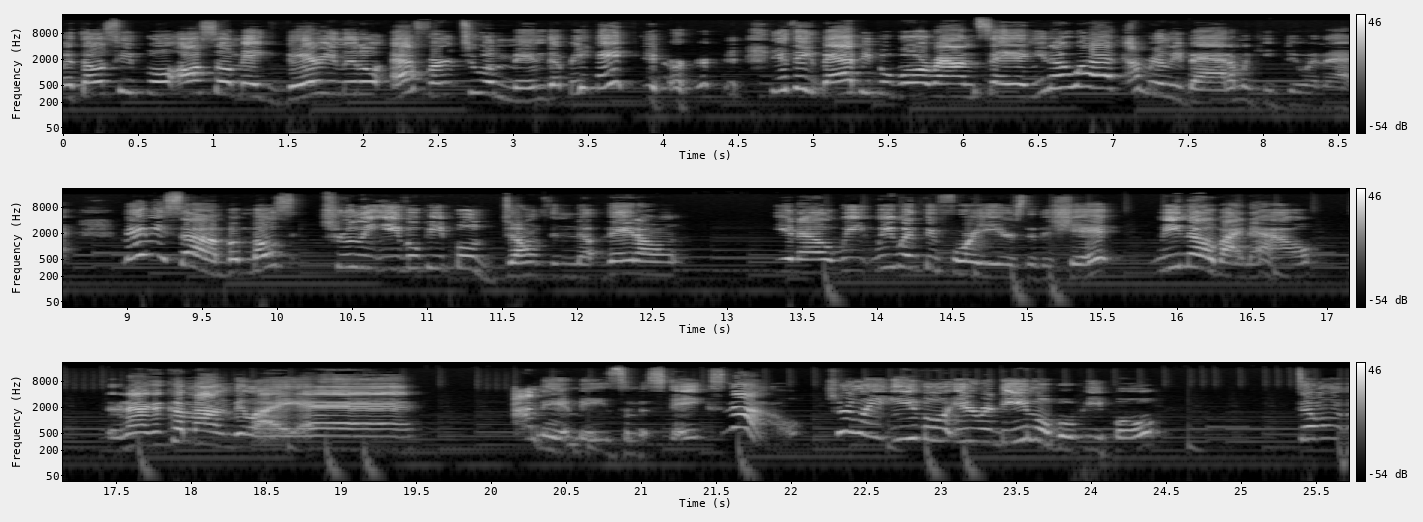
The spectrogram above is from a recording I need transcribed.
But those people also make very little effort to amend their behavior. you think bad people go around saying, you know what, I'm really bad, I'm gonna keep doing that. Maybe some, but most truly evil people don't know, they don't, you know, we, we went through four years of the shit. We know by now. They're not gonna come out and be like, eh, I may have made some mistakes. No. Truly evil, irredeemable people don't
